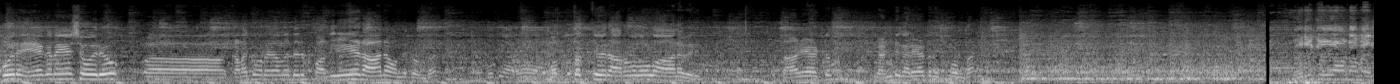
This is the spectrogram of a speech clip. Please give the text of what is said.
ഇപ്പോൾ ഒരു ഏകദേശം ഒരു കണക്ക് പറയാൻ ഒരു പതിനേഴ് ആന വന്നിട്ടുണ്ട്. മൊത്തത്തിൽ ഒരു അറുപതോളം ആന വരും. താഴെയായിട്ടും രണ്ട് കരയായിട്ട് നിൽപ്പുണ്ട്. വരികയാണവൻ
